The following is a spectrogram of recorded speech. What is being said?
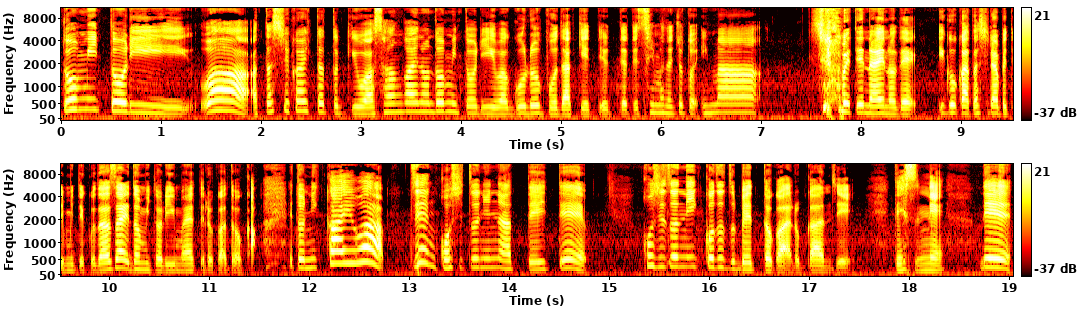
ドミトリーは、私が行った時は3階のドミトリーはグループだけって言ってて、すいません、ちょっと今、調べてないので、行く方調べてみてください。ドミトリー今やってるかどうか。えっと、2階は全個室になっていて、個室に1個ずつベッドがある感じですね。で、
